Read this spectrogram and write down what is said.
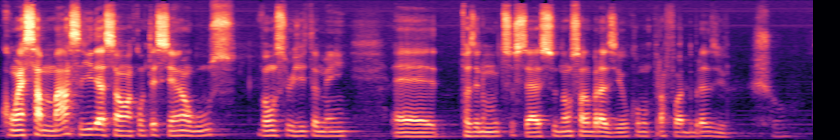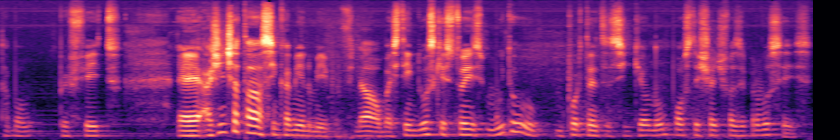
com essa massa de ideação acontecendo, alguns vão surgir também é, fazendo muito sucesso, não só no Brasil, como para fora do Brasil. Show, tá bom, perfeito. É, a gente já está assim caminhando meio para o final, mas tem duas questões muito importantes assim que eu não posso deixar de fazer para vocês.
